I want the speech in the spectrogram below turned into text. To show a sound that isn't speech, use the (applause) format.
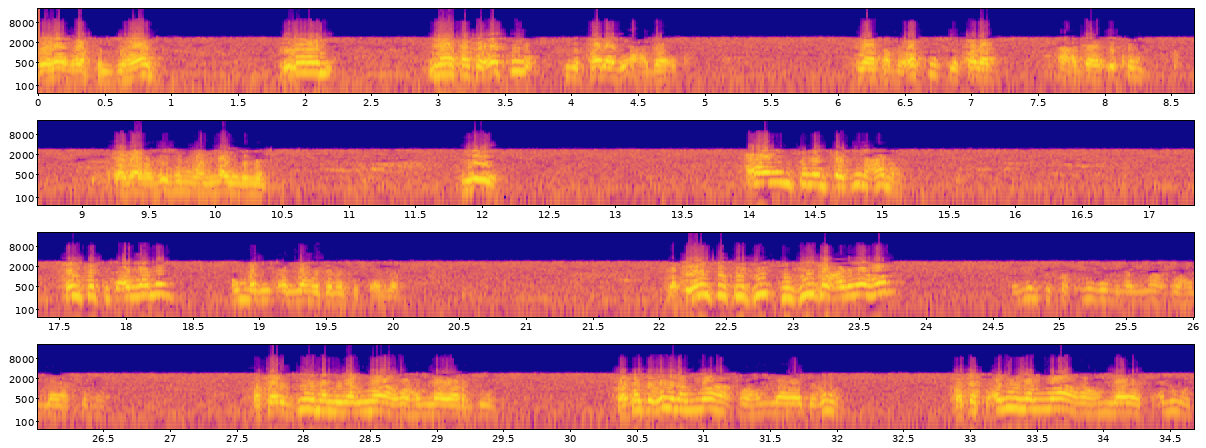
يرغب في الجهاد يقول لا تضعفوا في طلب أعدائكم. لا تضعفوا في طلب أعدائكم وضربهم والنيل منه ليه؟ قال أنتم منتجين عنهم. أنتوا تتألموا هم بيتألموا زي ما أنتوا تتألموا لكن أنتوا تزيدوا عليهم ان أنتوا تطلبوا من الله وهم لا يطلبون. وترجون من الله وهم لا يرجون. وتدعون الله وهم لا يدعون. وتسألون الله وهم لا يسألون.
